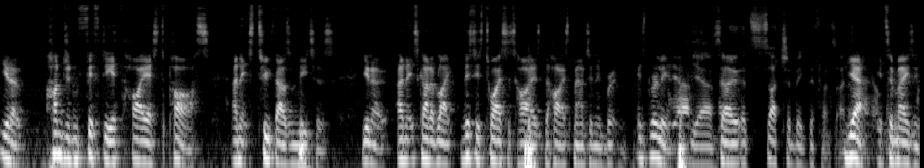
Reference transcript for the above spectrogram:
you know 150th highest pass and it's 2,000 meters. You know, and it's kind of like this is twice as high as the highest mountain in Britain. It's brilliant. Yeah. Yeah. So- it's such a big difference. I know. Yeah, it's amazing.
